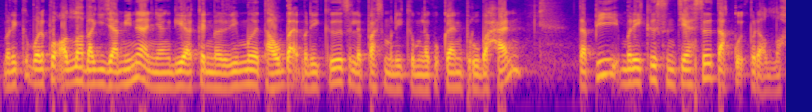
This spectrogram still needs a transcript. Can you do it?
mereka walaupun Allah bagi jaminan yang dia akan menerima taubat mereka selepas mereka melakukan perubahan tapi mereka sentiasa takut kepada Allah.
